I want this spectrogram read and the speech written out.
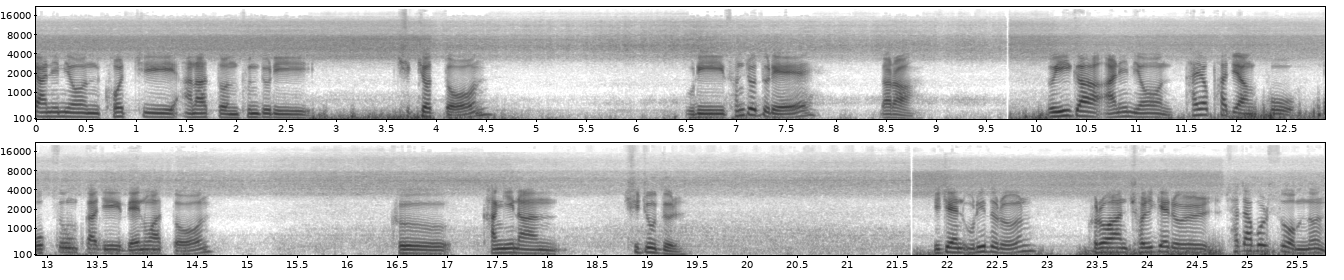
아니면 걷지 않았던 분들이 지켰던 우리 선조들의 나라 의가 아니면 타협하지 않고 목숨까지 내놓았던 그 강인한 취조들. 이젠 우리들은 그러한 절개를 찾아볼 수 없는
